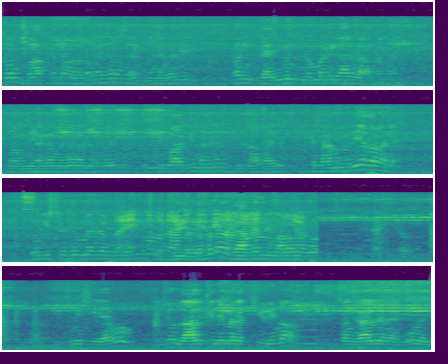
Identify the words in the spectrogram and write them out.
तो बात करने वाला था भाई साहब से मैंने कहा जी पर मैनेजमेंट नंबर निकाल रहा था मैं। स्वामी आ गया मैंने कहा चलो ही मैंने जीता भाई पहचान में लिया था मैंने। तो स्टेडियम में जब वो था ना राफेल वालों को इतनी सी है वो जो लाल किले में रखी हुई ना संग्रहालय में वो मेरे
